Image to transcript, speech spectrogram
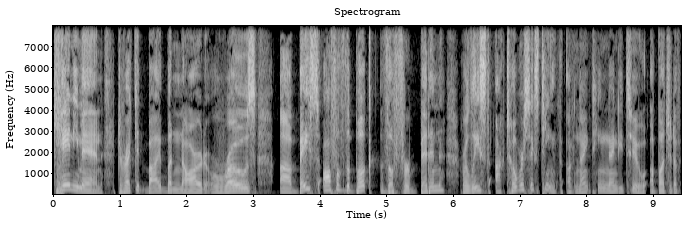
Candyman, directed by Bernard Rose, uh, based off of the book The Forbidden, released October 16th of 1992. A budget of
